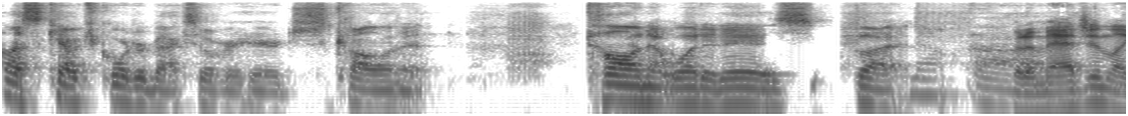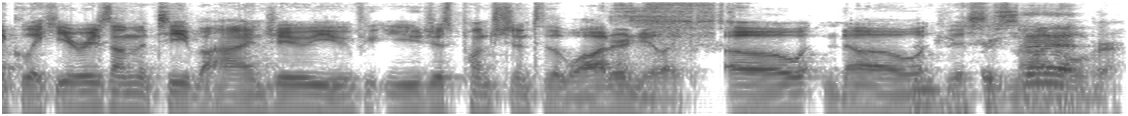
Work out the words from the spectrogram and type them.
Us couch quarterbacks over here, just calling it, calling it what it is. But uh, but imagine like Lahiri's on the tee behind you. You you just punched into the water, and you're like, oh no, 100%. this is not over.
